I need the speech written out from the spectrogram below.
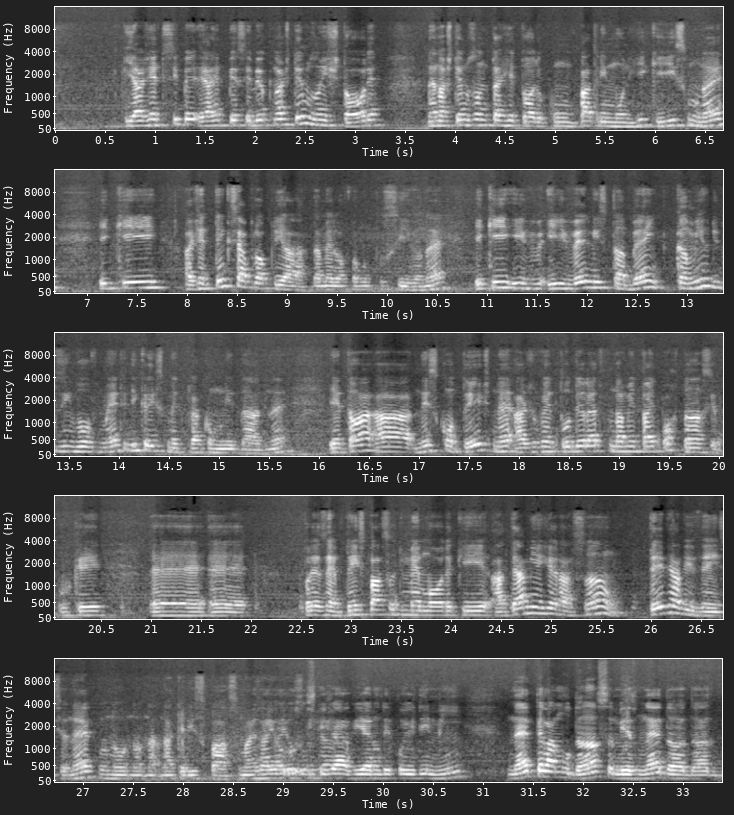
E a gente, se, a gente percebeu que nós temos uma história, né, nós temos um território com um patrimônio riquíssimo, né, e que a gente tem que se apropriar da melhor forma possível, né? E que e, e ver nisso também caminho de desenvolvimento e de crescimento para a comunidade, né? Então, a, a, nesse contexto, né, a juventude ela é de fundamental importância, porque, é, é, por exemplo, tem espaço de memória que até a minha geração teve a vivência né, no, no, naquele espaço, mas aí, aí os que já vieram depois de mim, né, pela mudança mesmo né, da, da,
